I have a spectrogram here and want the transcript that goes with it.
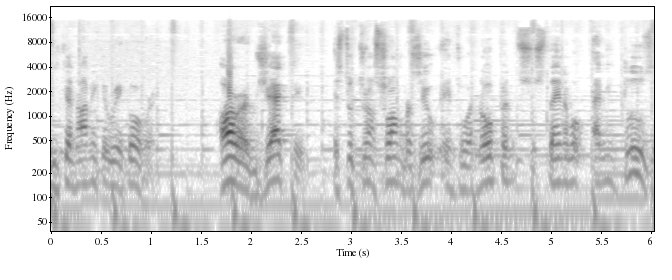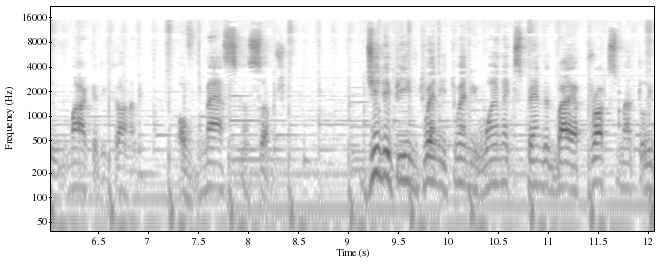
economic recovery. Our objective is to transform Brazil into an open, sustainable, and inclusive market economy of mass consumption. GDP in 2021 expanded by approximately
